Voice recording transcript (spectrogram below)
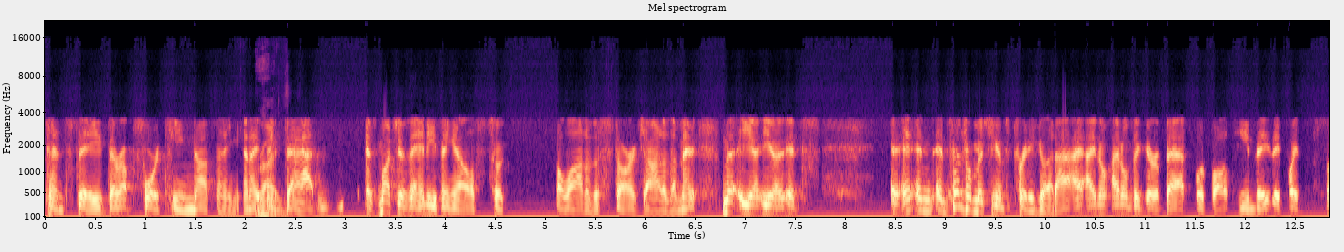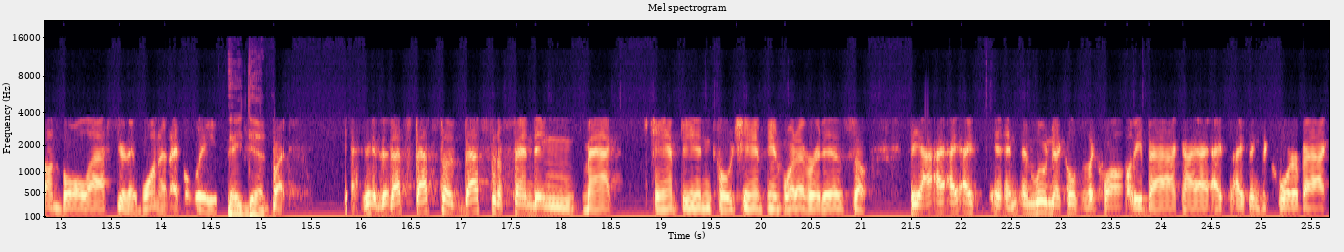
Penn State, they're up 14 nothing, and I Right. think that, as much as anything else, took a lot of the starch out of them. Know, you know it's. And, and Central Michigan's pretty good. I, I don't. I don't think they're a bad football team. They they played the Sun Bowl last year. They won it, I believe. They did. But yeah, that's that's the that's the defending MAC champion, co-champion, whatever it is. So, see, I, I, I and, and Lew Nichols is a quality back. I, I, I think the quarterback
